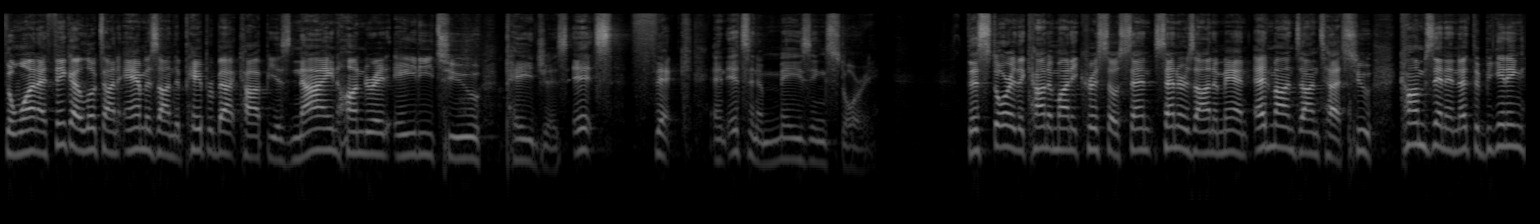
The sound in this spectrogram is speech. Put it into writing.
the one I think I looked on Amazon, the paperback copy is 982 pages. It's thick and it's an amazing story. This story, The Count of Monte Cristo, centers on a man, Edmond Dantes, who comes in, and at the beginning,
